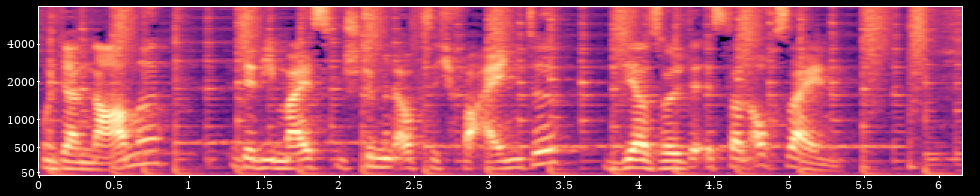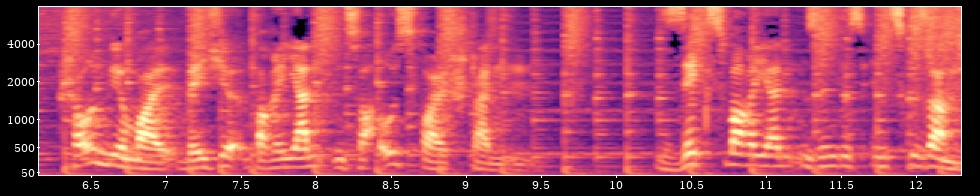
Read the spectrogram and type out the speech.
und der Name der die meisten Stimmen auf sich vereinte, der sollte es dann auch sein. Schauen wir mal, welche Varianten zur Auswahl standen. Sechs Varianten sind es insgesamt.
